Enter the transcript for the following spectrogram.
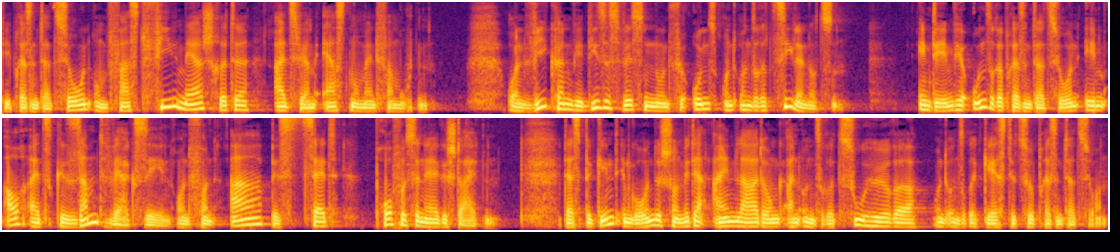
Die Präsentation umfasst viel mehr Schritte, als wir im ersten Moment vermuten. Und wie können wir dieses Wissen nun für uns und unsere Ziele nutzen? Indem wir unsere Präsentation eben auch als Gesamtwerk sehen und von A bis Z professionell gestalten. Das beginnt im Grunde schon mit der Einladung an unsere Zuhörer und unsere Gäste zur Präsentation.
